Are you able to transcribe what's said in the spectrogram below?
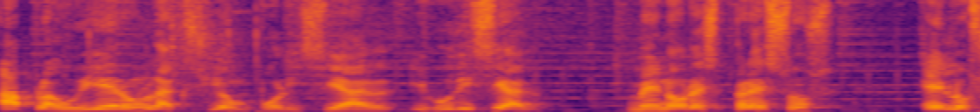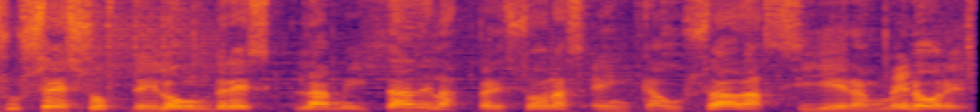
aplaudieron la acción policial y judicial. Menores presos, en los sucesos de Londres, la mitad de las personas encausadas sí eran menores,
